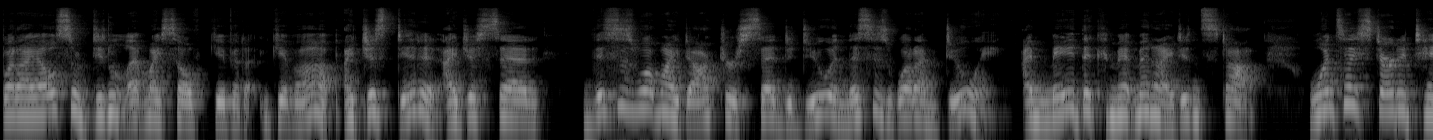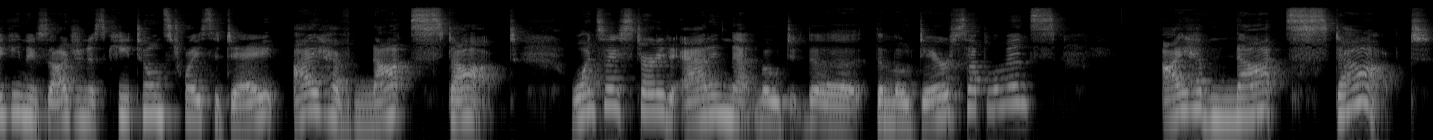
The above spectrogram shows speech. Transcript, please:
but I also didn't let myself give it give up. I just didn't. I just said, this is what my doctor said to do, and this is what I'm doing. I made the commitment and I didn't stop. Once I started taking exogenous ketones twice a day, I have not stopped. Once I started adding that Mod- the the Modere supplements, I have not stopped.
